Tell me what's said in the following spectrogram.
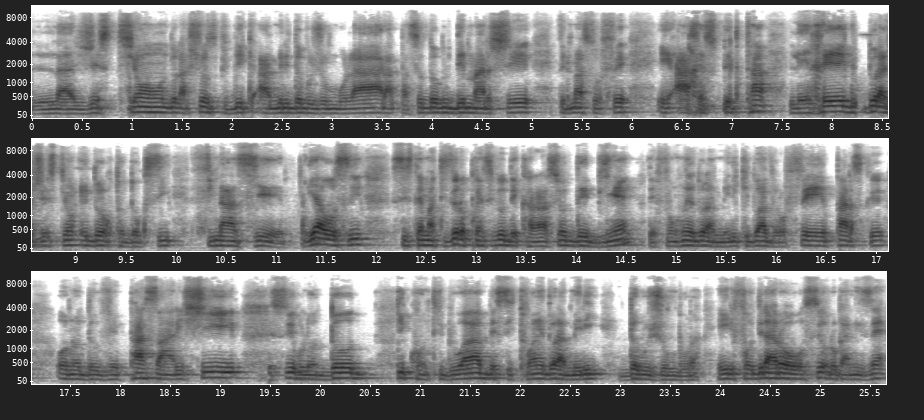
la gestion de la chose publique à Mairie de Bujumbura, la passation des marchés, vraiment se fait et en respectant les règles de la gestion et de l'orthodoxie financière. Il y a aussi systématiser le principe de déclaration des biens des fonctionnaires de la mairie qui doivent le faire parce que on ne devait pas s'enrichir sur le dos du contribuable des citoyens de la mairie de Bujumbura. Et il faudra aussi organiser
